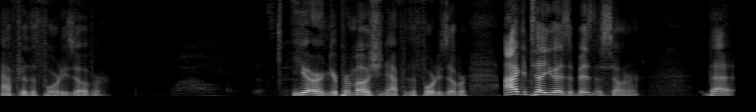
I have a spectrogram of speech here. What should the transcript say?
after the 40's over. You earn your promotion after the 40's over. I can tell you as a business owner that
